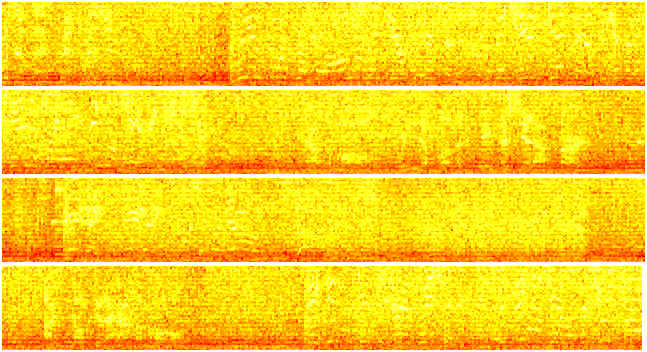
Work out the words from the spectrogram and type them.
What was that last transmission? Reinforcements are on their way to your position, but they can't get there because of the cannon fire and signal jamming. Out the mall. We need to blow this piece of shit up first. Mayday! Mayday! Pushing her down! I told you to have them hold. They didn't get the transmission. The signal jammers are too strong.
